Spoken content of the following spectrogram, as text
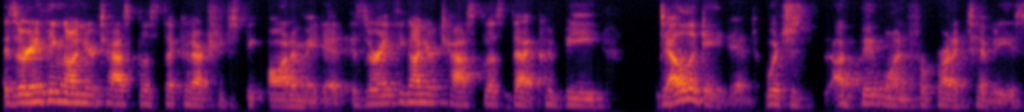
is there anything on your task list that could actually just be automated? Is there anything on your task list that could be delegated, which is a big one for productivities.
